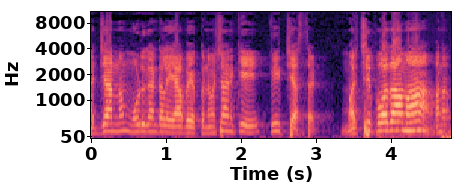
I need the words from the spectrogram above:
మధ్యాహ్నం మూడు గంటల యాభై ఒక్క నిమిషానికి ట్వీట్ చేస్తాడు. మర్చిపోదామా? మన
